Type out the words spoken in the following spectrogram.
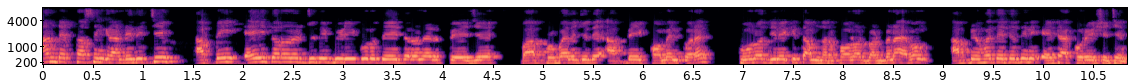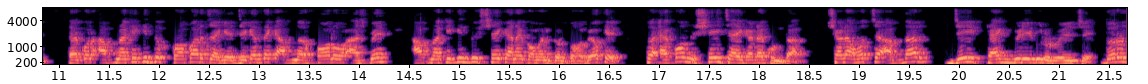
হান্ড্রেড পার্সেন্ট গ্যারান্টি দিচ্ছি, আপনি এই ধরনের যদি ভিডিওগুলোতে, এই ধরনের পেজে বা প্রোফাইলে যদি আপনি কমেন্ট করেন কোনো দিনে কিন্তু আপনার ফলোয়ার বাড়বে না এবং আপনি হয়তো এতদিন এটা করে এসেছেন। এখন আপনাকে কিন্তু প্রপার জায়গায় যেখান থেকে আপনার ফলোয়ার আসবে, আপনাকে কিন্তু সেখানে কমেন্ট করতে হবে ওকে তো এখন সেই জায়গাটা কোনটা? সেটা হচ্ছে আপনার যেই ট্যাগ ভিডিওগুলো রয়েছে। ধরুন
